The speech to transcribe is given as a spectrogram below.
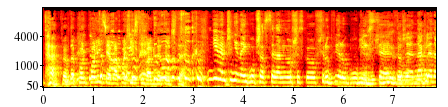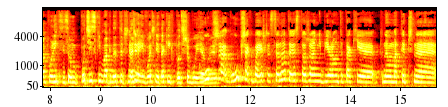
Tak, prawda? Pol policja ma pociski magnetyczne. To nie wiem, czy nie najgłupsza scena mimo wszystko wśród wielu głupich nie, scen, to, że nagle na policji są pociski magnetyczne znaczy, i właśnie takich potrzebujemy. Głupsza, głupsza chyba jeszcze scena to jest to, że oni biorą te takie pneumatyczne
